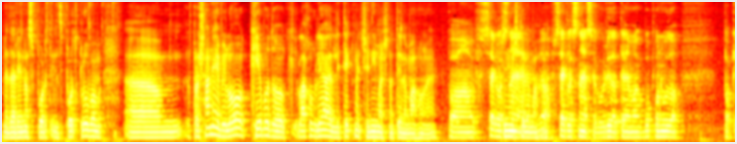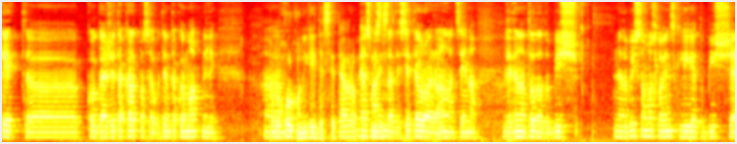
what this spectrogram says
med Areno Sport in Sportklubom. Um, vprašanje je bilo, kje bodo lahko gledali tekme, če nimaš na telemahu. Ne? Pa vse glasneje, ja, vse glasneje se govori, da Telemach bo ponudil paket, uh, ko ga je že takrat, pa se je potem takoj maknili. To bo koliko, nekaj 10 evrov. Jaz 15? mislim, da 10 evrov je realna cena, glede na to, da dobiš, ne dobiš samo slovenske lige, dobiš še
